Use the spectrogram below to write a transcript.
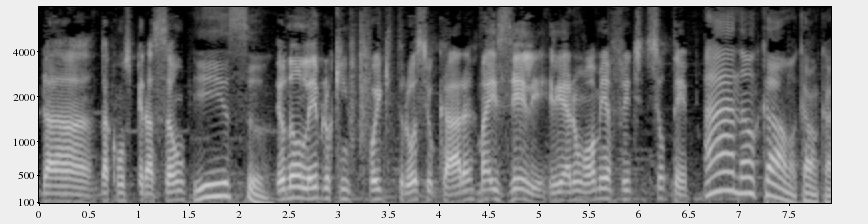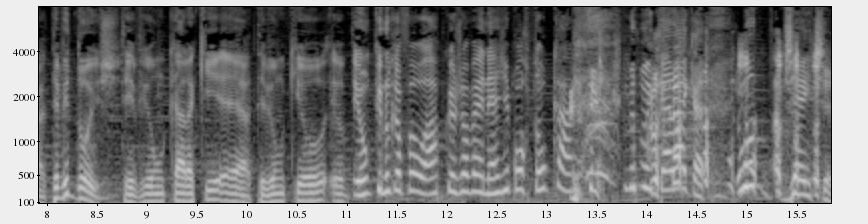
da, da conspiração. Isso. Eu não lembro quem foi que trouxe o cara, mas ele, ele era um homem à frente de seu tempo. Ah, não, calma, calma, calma. Teve dois. Teve um cara que. É, teve um que eu. eu... Tem um que nunca foi ao ar porque o Jovem Nerd cortou o cara. Não, Caraca! não- gente,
